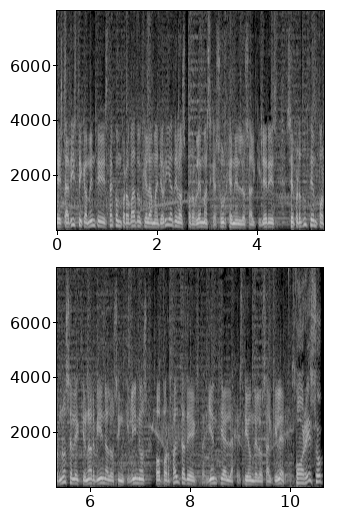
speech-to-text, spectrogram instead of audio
Estadísticamente está comprobado que la mayoría de los problemas que surgen en los alquileres se producen por no seleccionar bien a los inquilinos o por falta de experiencia en la gestión de los alquileres. Por eso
